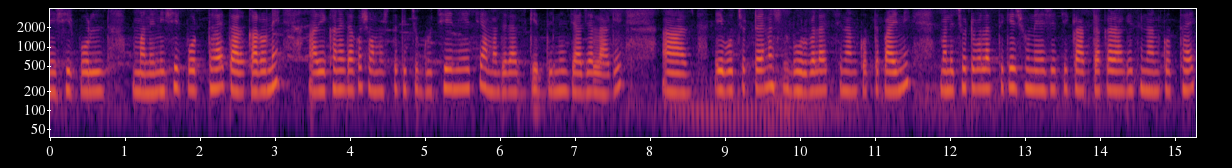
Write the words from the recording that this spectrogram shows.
নিশির পোল মানে নিশির পড়তে হয় তার কারণে। আর এখানে দেখো সমস্ত কিছু গুছিয়ে নিয়েছি। আমাদের আজকের দিনে যা যা লাগে। আর এবছরটায় না ভোরবেলায় স্নান করতে পারিনি। মানে ছোটোবেলার থেকে শুনে এসেছি কাক ডাকার আগে স্নান করতে হয়।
